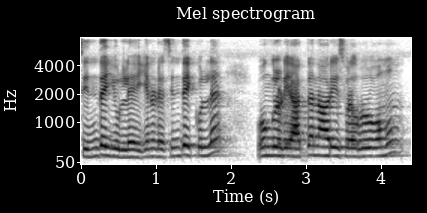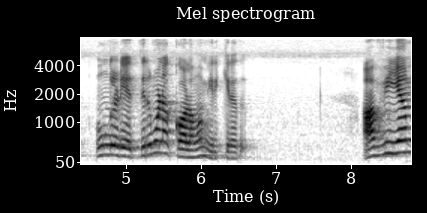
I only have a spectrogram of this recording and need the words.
சிந்தையுள்ளே. என்னுடைய சிந்தைக்குள்ள உங்களுடைய அர்த்தநாரீஸ்வரர் உருவமும் உங்களுடைய திருமண கோலமும் இருக்கிறது. அவ்வியம்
